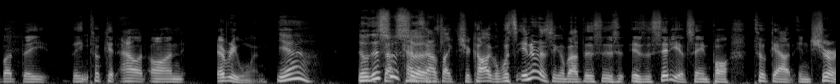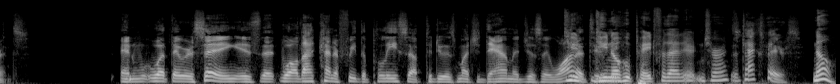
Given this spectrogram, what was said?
but they they took it out on everyone. Yeah. No, this That was kind of uh, sounds like Chicago. What's interesting about this is is the city of St. Paul took out insurance. And what they were saying is that well, that kind of freed the police up to do as much damage as they do wanted you, to. do you know who paid for that insurance? the taxpayers? no.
